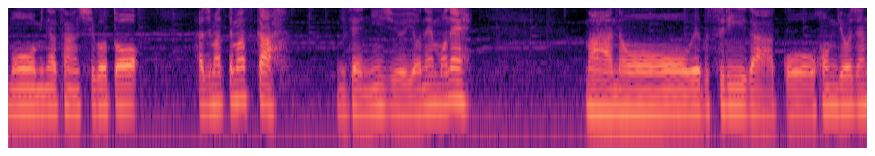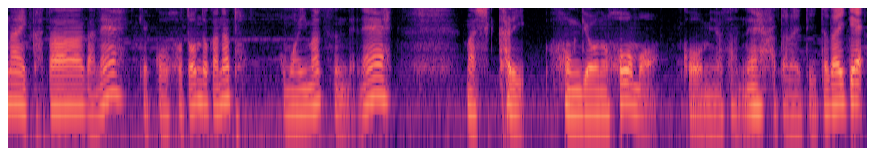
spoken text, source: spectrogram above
もう皆さん仕事始まってますか？2024年もねまああの Web3 がこう本業じゃない方がね結構ほとんどかなと思いますんでね。まあしっかり本業の方もこう皆さんね働いていただいて。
